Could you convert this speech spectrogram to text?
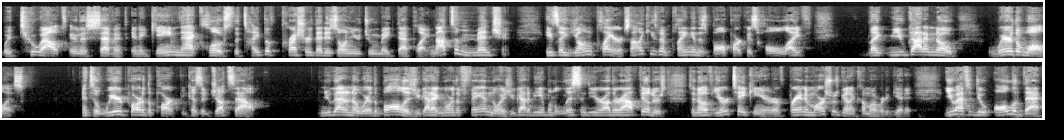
with two outs in the seventh, in a game that close, the type of pressure that is on you to make that play. Not to mention, he's a young player. It's not like he's been playing in this ballpark his whole life. Like you got to know where the wall is. It's a weird part of the park because it juts out. You got to know where the ball is. You got to ignore the fan noise. You got to be able to listen to your other outfielders to know if you're taking it or if Brandon Marsh was going to come over to get it. You have to do all of that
